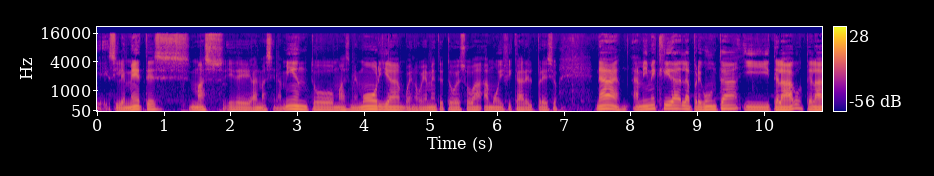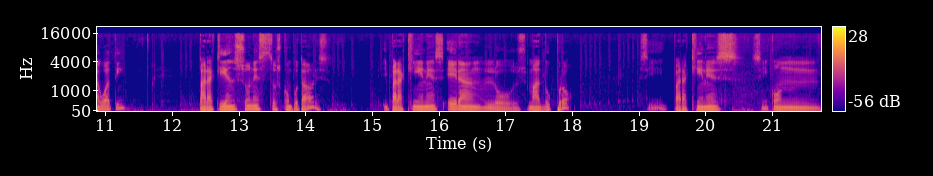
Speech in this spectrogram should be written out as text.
eh, si le metes más eh, almacenamiento, más memoria, bueno, obviamente todo eso va a modificar el precio. Nada, a mí me queda la pregunta y te la hago, te la hago a ti. ¿Para quién son estos computadores? ¿Y para quiénes eran los MacBook Pro? ¿Sí? ¿Para quiénes ¿sí? con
